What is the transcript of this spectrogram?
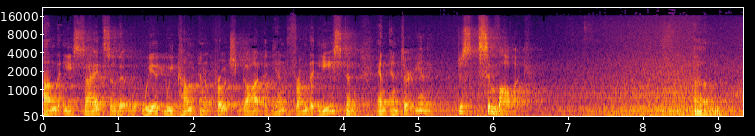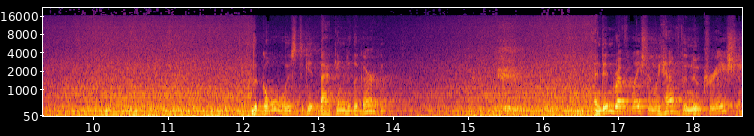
on the east side so that we, we come and approach God again from the east and, and enter in. Just symbolic. Um, the goal is to get back into the garden. And in Revelation, we have the new creation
